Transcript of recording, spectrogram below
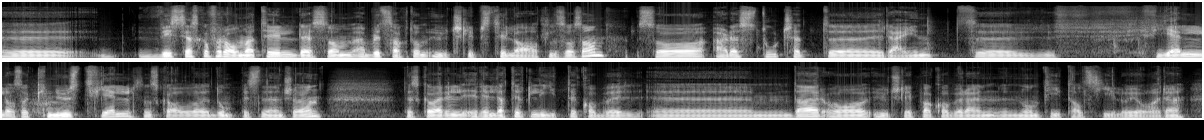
hvis jeg skal forholde meg til det som er blitt sagt om utslippstillatelse og sånn, så er det stort sett rent fjell, altså knust fjell, som skal dumpes i den sjøen. Det skal være relativt lite kobber eh, der, og utslippet av kobber er noen titalls kilo i året.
